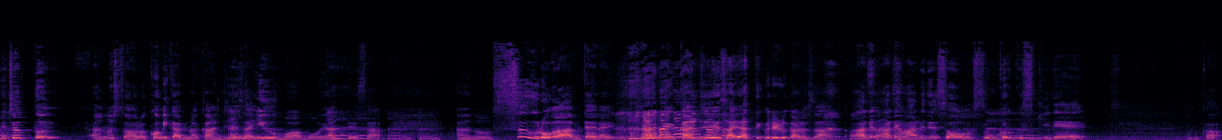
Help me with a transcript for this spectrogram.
でちょっとあの人はほらコミカルな感じでさうん。ユーモアもやってさうんうんうんあのスーロがみたいな感じでさ やってくれるからさあれあれはあれでそうすっごく好きでなんか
